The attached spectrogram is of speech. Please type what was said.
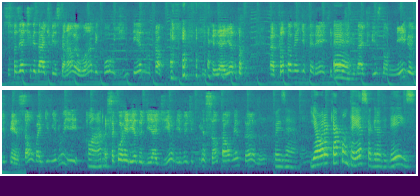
preciso fazer atividade física. Não, eu ando e corro o dia inteiro no trabalho. e aí é, to é totalmente diferente. Né? É. Atividade física, o nível de tensão vai diminuir. Claro. Essa correria do dia a dia, o nível de tensão está aumentando. Né? Pois é. E a hora que acontece a gravidez,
